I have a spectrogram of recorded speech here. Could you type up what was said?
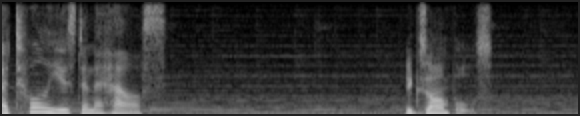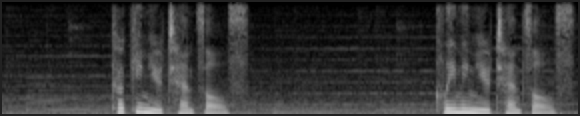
A tool used in the house. Examples Cooking utensils. Cleaning utensils.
